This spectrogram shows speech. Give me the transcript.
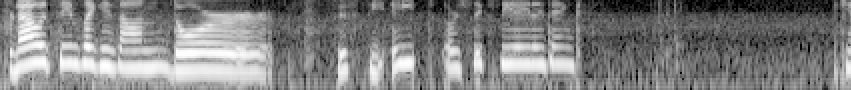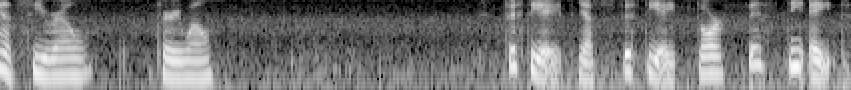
For now, it seems like he's on door 58 or 68, I think. I can't see real very well. 58, yes, 58. Door 58.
